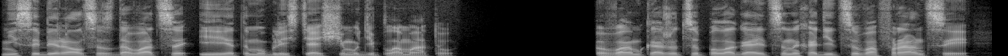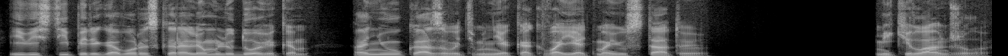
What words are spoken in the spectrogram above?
не собирался сдаваться и этому блестящему дипломату. Вам, кажется, полагается находиться во Франции и вести переговоры с королем Людовиком, а не указывать мне, как воять мою статую. Микеланджело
